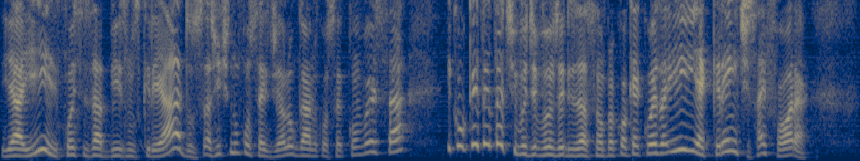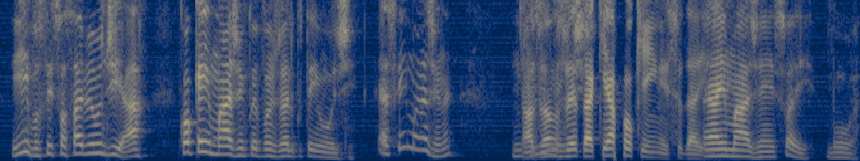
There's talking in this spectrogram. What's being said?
E aí, com esses abismos criados, a gente não consegue dialogar, não consegue conversar, e qualquer tentativa de evangelização para qualquer coisa, e é crente, sai fora. E vocês só sabem onde há. Qual é a imagem que o evangélico tem hoje? Essa é a imagem, né? Nós vamos ver daqui a pouquinho isso daí. É a imagem, é isso aí. Boa.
